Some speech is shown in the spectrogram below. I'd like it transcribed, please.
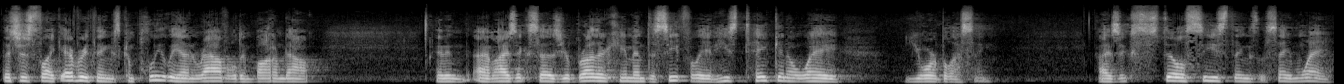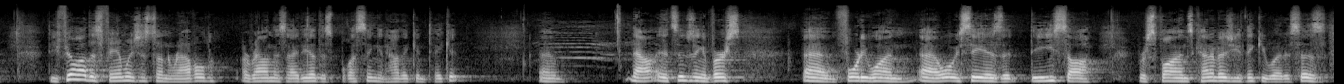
That's just like everything's completely unraveled and bottomed out. And um, Isaac says, Your brother came in deceitfully, and he's taken away your blessing. Isaac still sees things the same way. Do you feel how this family just unraveled around this idea of this blessing and how they can take it? Um, now, it's interesting in verse uh, 41, uh, what we see is that the Esau responds kind of as you think he would. It says,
